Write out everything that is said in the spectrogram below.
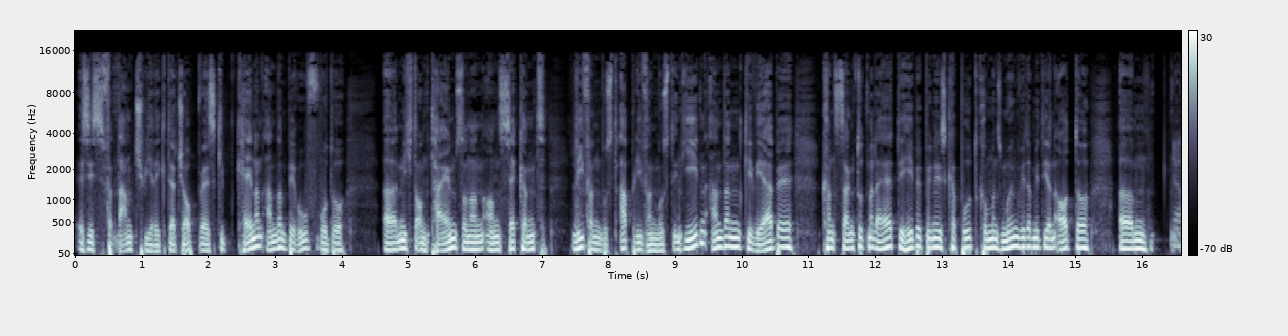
Es ist verdammt schwierig, der Job, weil es gibt keinen anderen Beruf, wo du äh, nicht on time, sondern on second liefern musst, abliefern musst. In jedem anderen Gewerbe kannst du sagen, tut mir leid, die Hebebühne ist kaputt, kommen Sie morgen wieder mit Ihrem Auto, ähm, ja.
